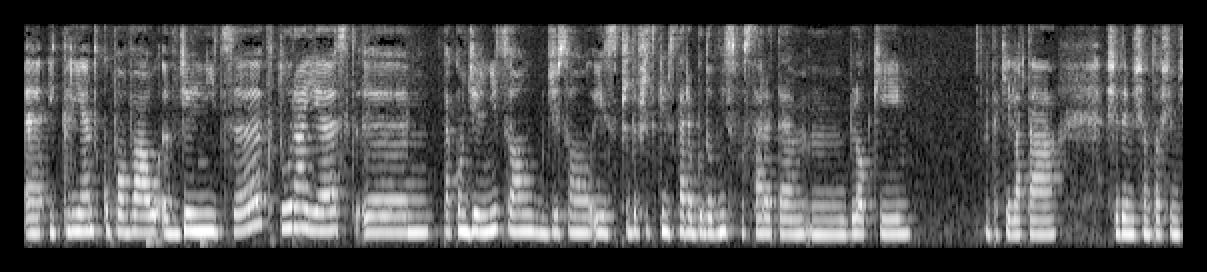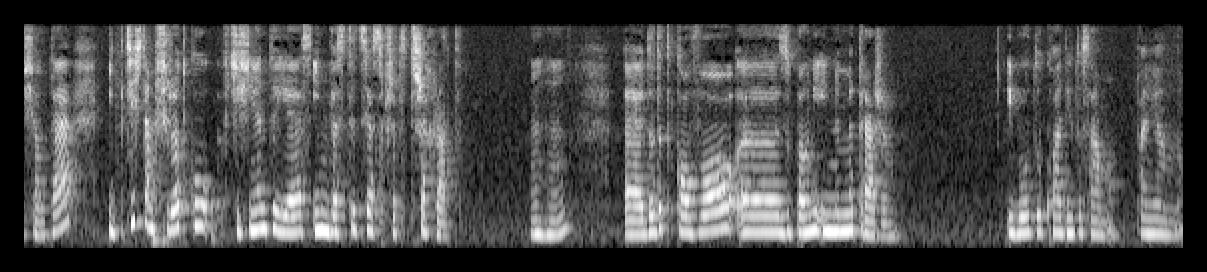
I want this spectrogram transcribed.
e, i klient kupował w dzielnicy, która jest taką dzielnicą, gdzie są, jest przede wszystkim stare budownictwo, stare te mm, bloki takie lata 70., 80. i gdzieś tam w środku wciśnięty jest inwestycja sprzed trzech lat. Mhm. Dodatkowo zupełnie innym metrażem. I było dokładnie to samo, Pani Anno.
